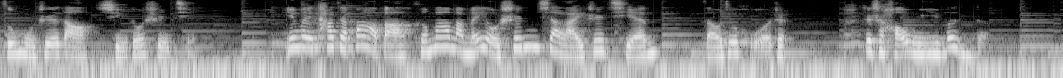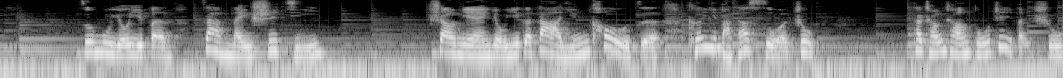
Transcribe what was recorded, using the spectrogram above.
祖母知道许多事情。因为他在爸爸和妈妈没有生下来之前，早就活着，这是毫无疑问的。祖母有一本赞美诗集，上面有一个大银扣子，可以把它锁住。他常常读这本书，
